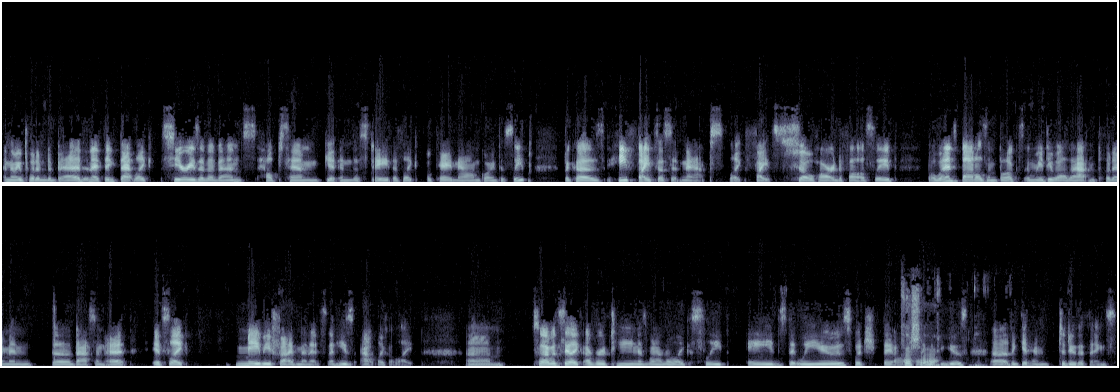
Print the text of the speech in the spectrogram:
And then we put him to bed. And I think that like series of events helps him get in the state of like, okay, now I'm going to sleep because he fights us at naps, like fights so hard to fall asleep. But when it's bottles and books and we do all that and put him in the bassinet, it's like maybe five minutes and he's out like a light. Um, so I would say like a routine is one of the like sleep aids that we use, which they all sure. to use uh, to get him to do the things.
